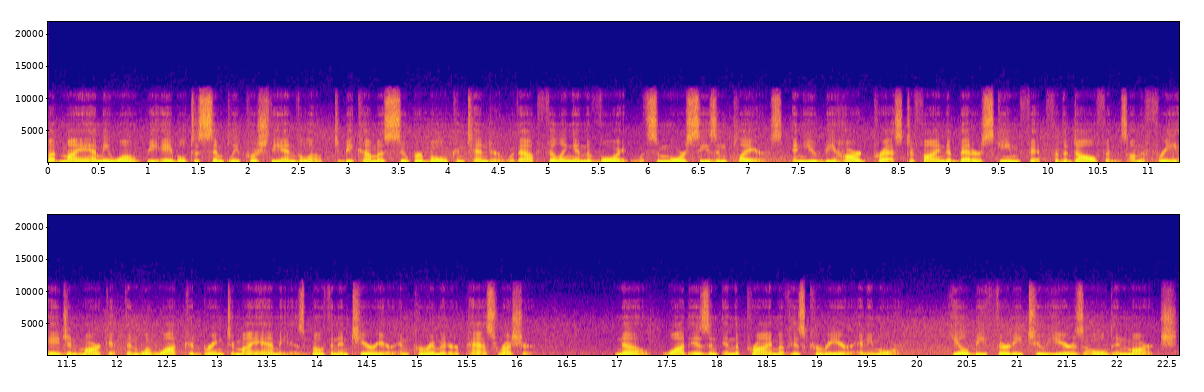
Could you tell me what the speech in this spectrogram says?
But Miami won't be able to simply push the envelope to become a Super Bowl contender without filling in the void with some more seasoned players, and you'd be hard pressed to find a better scheme fit for the Dolphins on the free agent market than what Watt could bring to Miami as both an interior and perimeter pass rusher. No, Watt isn't in the prime of his career anymore. He'll be 32 years old in March.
